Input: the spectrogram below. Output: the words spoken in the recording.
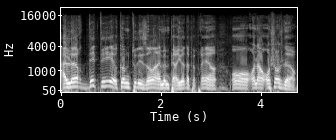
à l'heure d'été, comme tous les ans, à la même période à peu près. Hein. On, on, a, on change d'heure.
